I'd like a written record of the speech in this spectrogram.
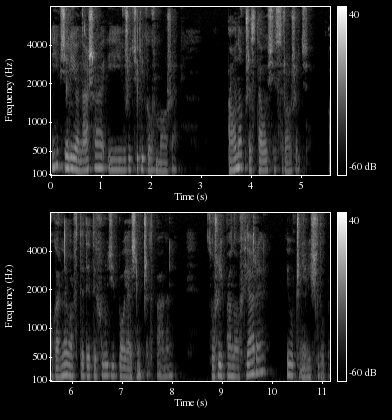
I wzięli Jonasza i wrzucili go w morze, a ono przestało się srożyć. Ogarnęła wtedy tych ludzi bojaźń przed Panem. Złożyli Panu ofiarę i uczynili śluby.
